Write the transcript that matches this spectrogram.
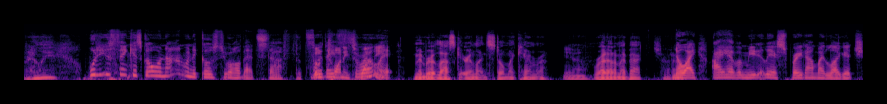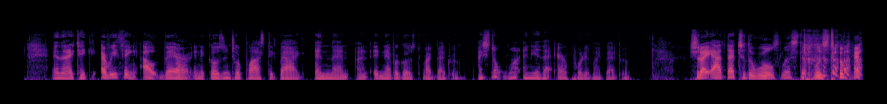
Really? What do you think is going on when it goes through all that stuff? That's so Where they 2020. throw it? Remember, Alaska Airlines stole my camera Yeah. right out of my back. Shout No, out. I, I have immediately I spray down my luggage and then I take everything out there and it goes into a plastic bag and then uh, it never goes to my bedroom. I just don't want any of that airport in my bedroom. Should I add that to the rules list at Blue Star Marriott?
